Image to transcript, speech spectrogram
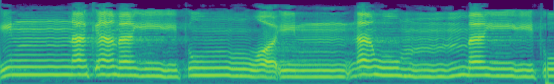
إنك ميت وإنهم ميتون.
